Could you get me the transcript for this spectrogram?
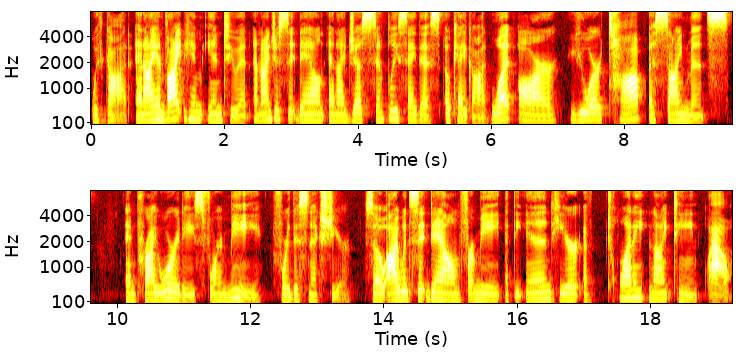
with God. And I invite Him into it. And I just sit down and I just simply say this Okay, God, what are your top assignments and priorities for me for this next year? So I would sit down for me at the end here of 2019. Wow,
